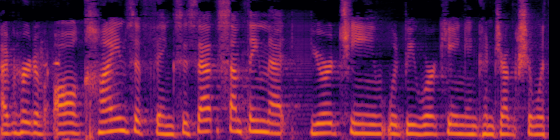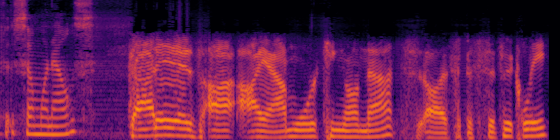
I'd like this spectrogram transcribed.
I've heard of all kinds of things. Is that something that your team would be working in conjunction with someone else? That is, uh, I am working on that uh, specifically.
